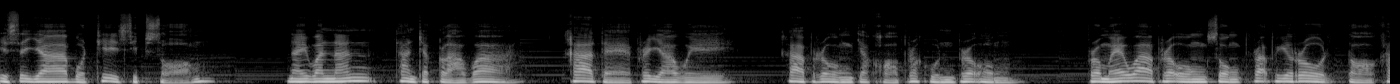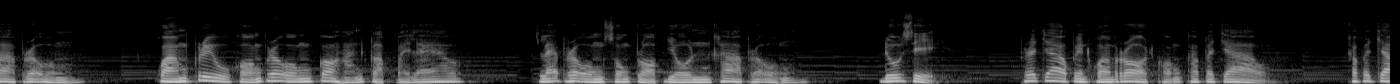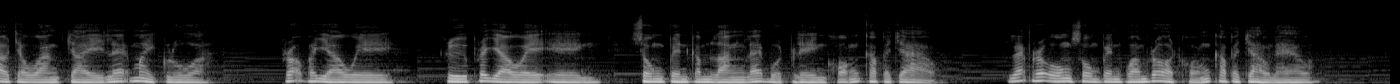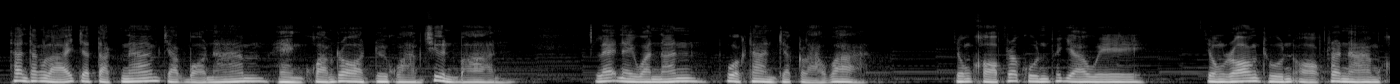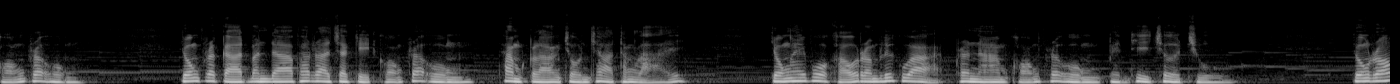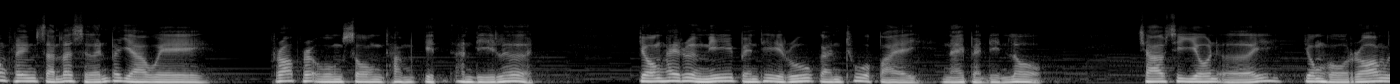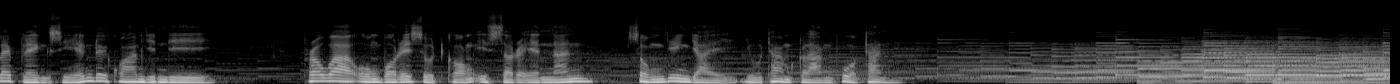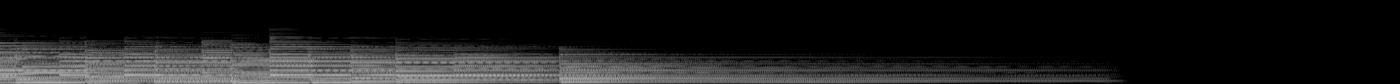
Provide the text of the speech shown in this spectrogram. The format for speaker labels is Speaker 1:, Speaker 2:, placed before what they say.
Speaker 1: อิสยาบทที่ 12 ในวันนั้นท่านจะกล่าวว่า ข้าแต่พระยาเว ข้าพระองค์จะขอบพระคุณพระองค์ เพราะแม้ว่าพระองค์ทรงพระพิโรธต่อข้าพระองค์ ความกริ้วของพระองค์ก็หันกลับไปแล้ว และพระองค์ทรงปลอบโยนข้าพระองค์ ดูสิ พระเจ้าเป็นความรอดของข้าพเจ้า ข้าพเจ้าจะวางใจและไม่กลัว เพราะพระยาเว คือพระยาเวเองทรงเป็นกำลังและบทเพลงของข้าพเจ้า และพระองค์ทรงเป็นความรอดของข้าพเจ้าแล้ว ท่านทั้งหลายจะตักน้ำจากบ่อน้ำแห่งความรอดด้วยความชื่นบาน และในวันนั้นพวกท่านจะกล่าวว่า จงขอบพระคุณพระยาเว จงร้องทูลออกพระนามของพระองค์ จงประกาศบรรดาพระราชกิจของพระองค์ท่ามกลางชนชาติทั้งหลาย จงให้พวกเขารำลึกว่าพระนามของพระองค์เป็นที่เชิดชู จงร้องเพลงสรรเสริญพระยาเว เพราะพระองค์ทรงทำกิจอันดีเลิศ จงให้เรื่องนี้เป็นที่รู้กันทั่วไปในแผ่นดินโลก ชาวซิโยนเอ๋ยจงโห่ร้องและเปล่งเสียงด้วยความยินดี เพราะว่าองค์บริสุทธิ์ของอิสราเอลนั้น ทรงยิ่งใหญ่อยู่ท่ามกลางพวกท่าน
